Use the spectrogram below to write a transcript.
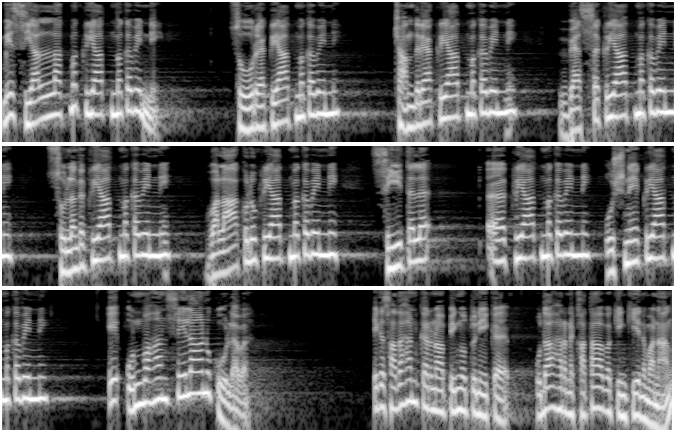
මේ සියල්ලක්ම ක්‍රියාත්මක වෙන්නේ. සූරය ක්‍රියාත්මක වෙන්නේ චන්දරයක් ක්‍රියාත්මක වෙන්නේ වැස්ස ක්‍රියාත්මක වෙන්නේ සුළඟ ක්‍රියාත්මක වෙන්නේ වලාකුළු ක්‍රියාත්මක වෙන්නේ සීතල ක්‍රියාත්මක වෙන්නේ උෂ්ණය ක්‍රියාත්මක වෙන්නේ. ඒ උන්වහන්සේලා අනුකූලව. එක සඳහන් කරනවා පින්ඔතුන එක උදාහරණ කතාවකින් කියනවනං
